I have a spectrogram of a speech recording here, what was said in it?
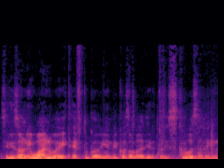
see there's only one way. It has to go in because already the three screws are in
